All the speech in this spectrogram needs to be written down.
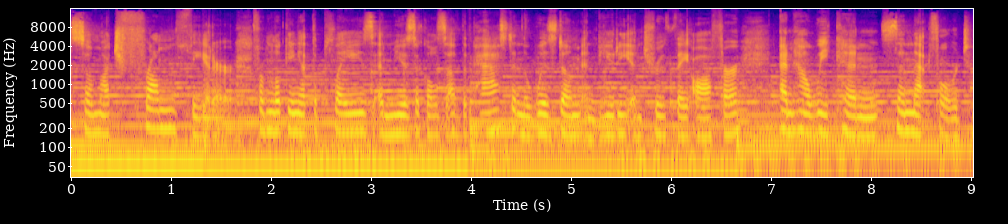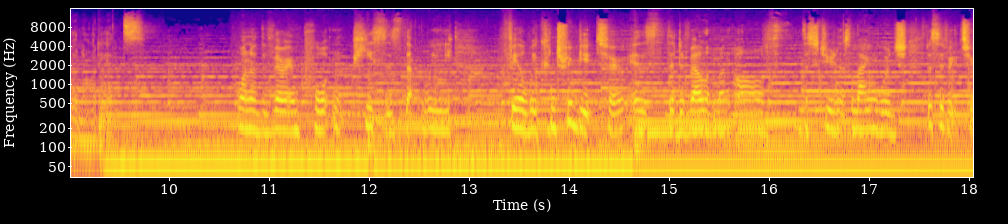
so much from theater, from looking at the plays and musicals of the past and the wisdom and beauty and truth they offer, and how we can send that forward to an audience. One of the very important pieces that we feel we contribute to is the development of the students' language, specific to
